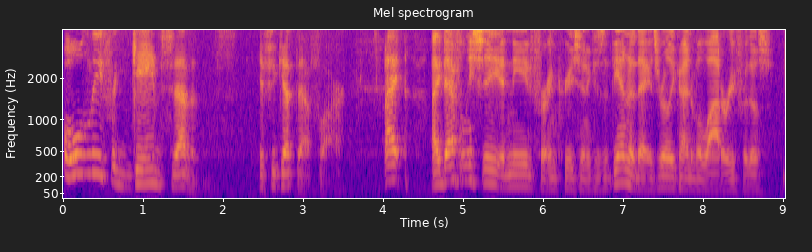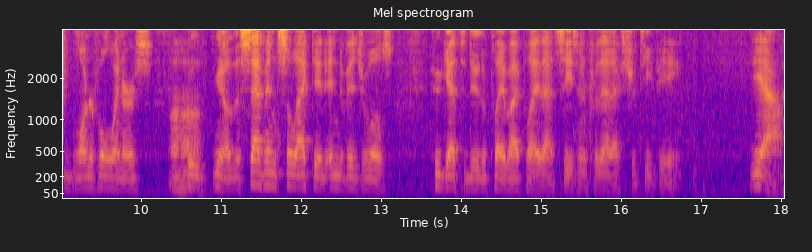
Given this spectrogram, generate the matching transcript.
only for game sevens? If you get that far, I I definitely see a need for increasing it because at the end of the day, it's really kind of a lottery for those wonderful winners Uh-huh. who you know the seven selected individuals who get to do the play-by-play that season for that extra TPE. yeah,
